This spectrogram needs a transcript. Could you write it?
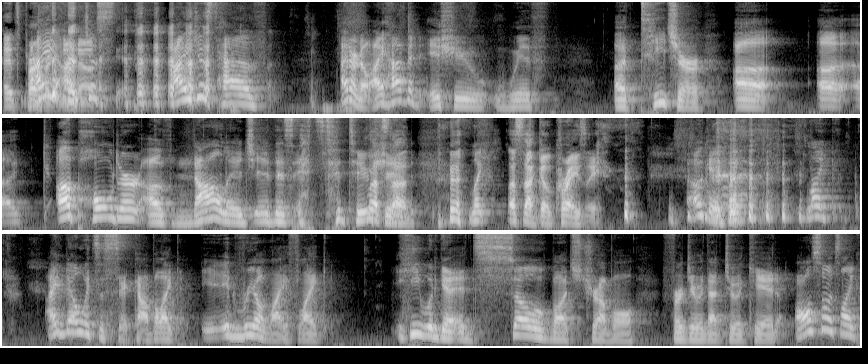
It's perfect. I, I know. just I just have I don't know, I have an issue with a teacher, uh, a, a upholder of knowledge in this institution. Let's not. like Let's not go crazy. okay, but like I know it's a sitcom, but like in real life, like he would get in so much trouble for doing that to a kid. Also, it's like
